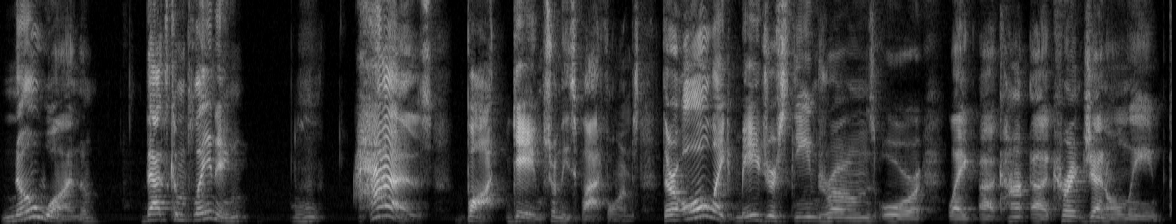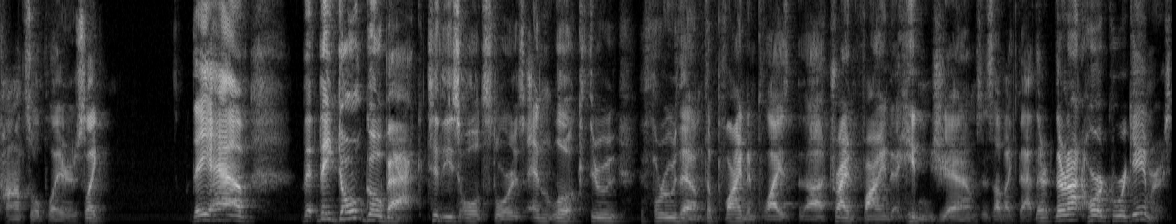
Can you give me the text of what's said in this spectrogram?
no one that's complaining has bought games from these platforms. They're all like major Steam drones or like uh, con- uh, current gen only console players. Like they have th- they don't go back to these old stores and look through through them to find and uh, try and find hidden gems and stuff like that. They're they're not hardcore gamers.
